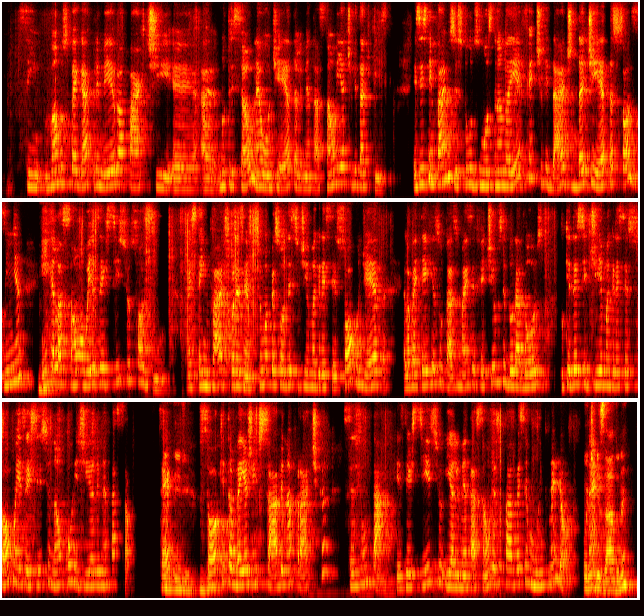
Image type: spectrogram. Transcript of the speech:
sim, vamos pegar primeiro a parte é, a nutrição, né, ou dieta, alimentação e atividade física. Existem vários estudos mostrando a efetividade da dieta sozinha uhum. em relação ao exercício sozinho. Mas tem vários, por exemplo, se uma pessoa decidir emagrecer só com dieta, ela vai ter resultados mais efetivos e duradouros do que decidir emagrecer só com exercício e não corrigir a alimentação, certo? Entendi. Uhum. Só que também a gente sabe na prática, se juntar exercício e alimentação, o resultado vai ser muito melhor. Né? Otimizado, né? né?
